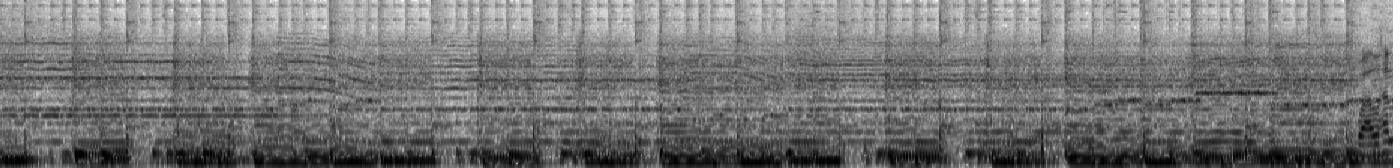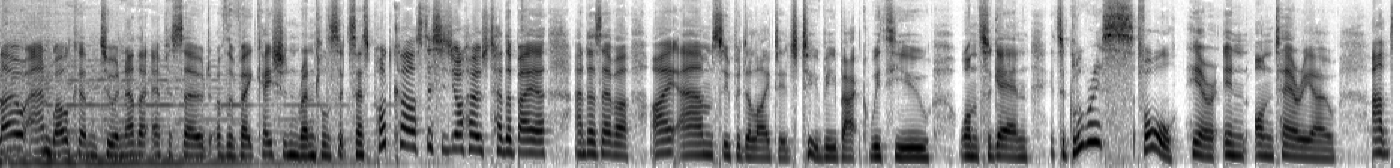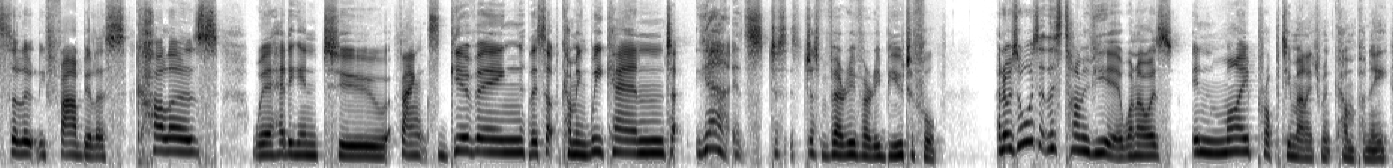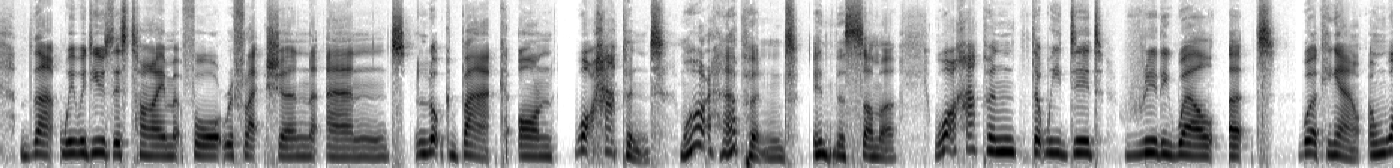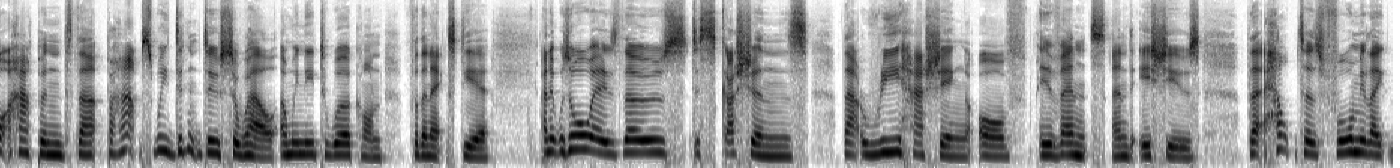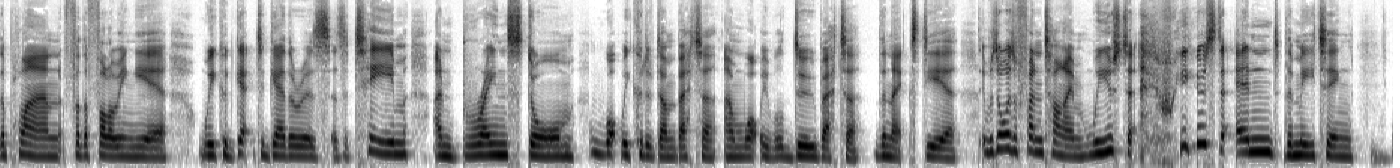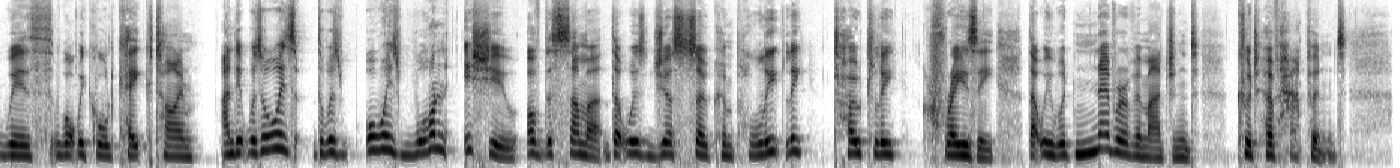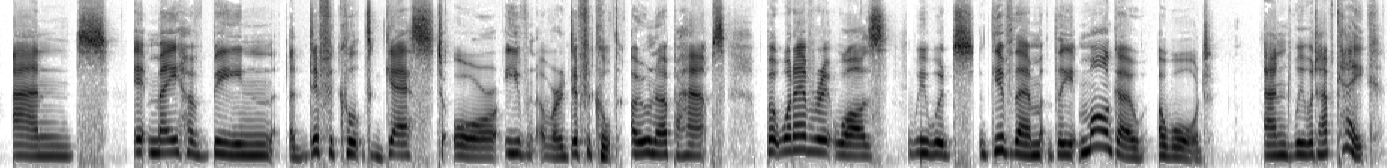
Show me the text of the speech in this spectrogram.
Well, hello and welcome to another episode of the Vacation Rental Success Podcast. This is your host, Heather Bayer, and as ever, I am super delighted to be back with you once again. It's a glorious fall here in Ontario. Absolutely fabulous colours. We're heading into Thanksgiving this upcoming weekend. Yeah, it's just it's just very, very beautiful. And it was always at this time of year when I was in my property management company that we would use this time for reflection and look back on what happened. What happened in the summer? What happened that we did really well at working out? And what happened that perhaps we didn't do so well and we need to work on for the next year? And it was always those discussions, that rehashing of events and issues that helped us formulate the plan for the following year. We could get together as, as a team and brainstorm what we could have done better and what we will do better the next year. It was always a fun time. We used to we used to end the meeting with what we called cake time and it was always there was always one issue of the summer that was just so completely totally crazy that we would never have imagined could have happened. And it may have been a difficult guest or even or a difficult owner perhaps but whatever it was we would give them the margot award and we would have cake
